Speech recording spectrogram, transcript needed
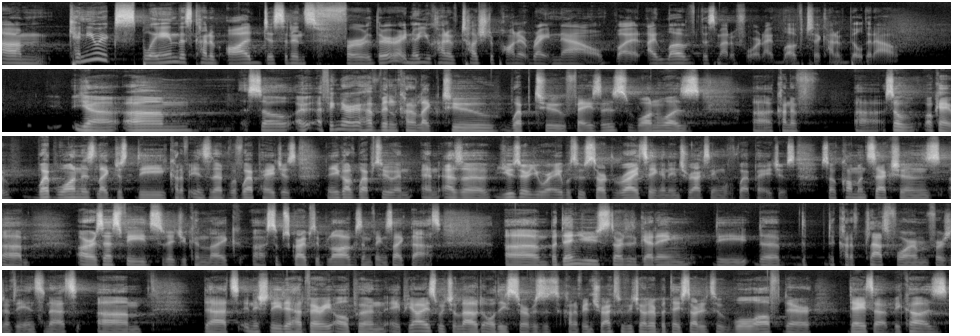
Um, can you explain this kind of odd dissonance further? I know you kind of touched upon it right now but i love this metaphor and i'd love to kind of build it out yeah um, so I, I, think there have been kind of like two Web 2 phases. One was uh, kind of, uh, so okay, Web 1 is like just the kind of internet with web pages. Then you got Web 2, and, and as a user, you were able to start writing and interacting with web pages. So comment sections, um, RSS feeds, so that you can like uh, subscribe to blogs and things like that. Um, but then you started getting the, the, the, the, kind of platform version of the internet. Um, that initially they had very open APIs, which allowed all these services to kind of interact with each other, but they started to wall off their data because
